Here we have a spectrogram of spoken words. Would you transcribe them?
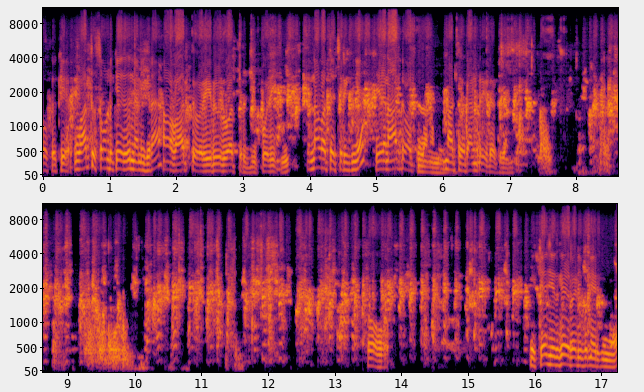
ஓகே ஓகே வாத்து சவுண்டு கேக்குதுன்னு நினைக்கிறேன். ஆ வாத்து ஒரு இருபது வாத்து இருக்கு இப்போதைக்கு. என்ன வாத்து வச்சிருக்கீங்க? இது நாட்டு வாத்து தான் நாட்டு. கண்ட்ரி டக் தான் ஓ. கேஜி இதுக்கே ரெடி பண்ணியிருக்கீங்க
